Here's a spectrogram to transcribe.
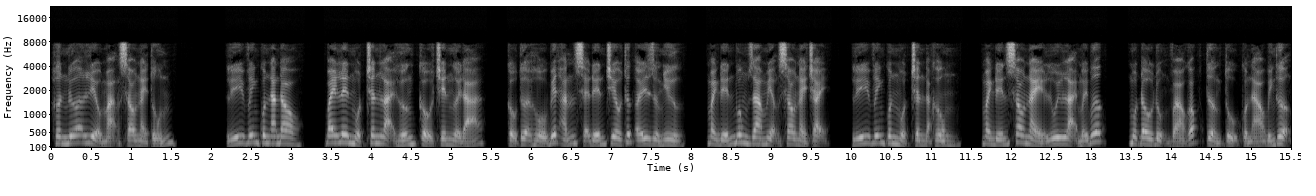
hơn nữa liều mạng sau này túm. Lý Vĩnh Quân ăn đau, bay lên một chân lại hướng cẩu trên người đá, cẩu tựa hồ biết hắn sẽ đến chiêu thức ấy dường như, mạnh đến bung ra miệng sau này chạy, Lý Vĩnh Quân một chân đặc không, mạnh đến sau này lui lại mấy bước, một đầu đụng vào góc tường tủ quần áo bình thượng,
